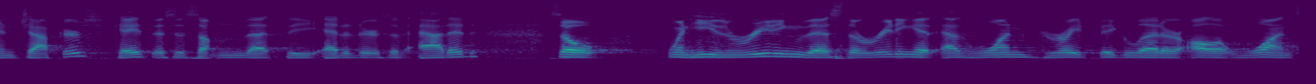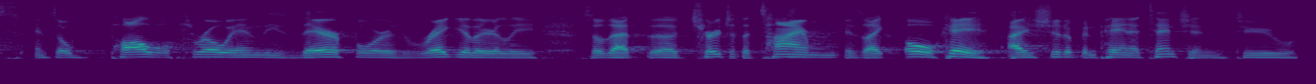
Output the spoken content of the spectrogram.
and chapters. Okay, this is something that the editors have added. So when he's reading this, they're reading it as one great big letter all at once. And so Paul will throw in these therefores regularly so that the church at the time is like, oh, okay, I should have been paying attention to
